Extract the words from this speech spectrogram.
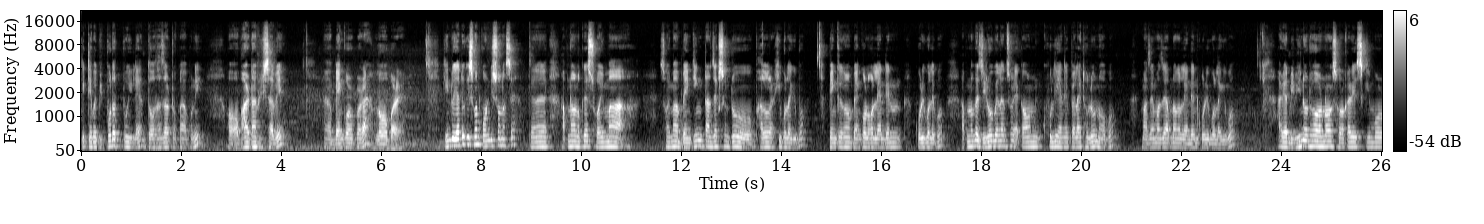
কেতিয়াবা বিপদত পৰিলে দহ হাজাৰ টকা আপুনি অভাৰড্ৰাফ্ট হিচাপে আহ, বেংকৰ পৰা ল'ব পাৰে। কিন্তু ইয়াতো কিছুমান কণ্ডিশ্যন আছে যেনে আপোনালোকে ছয়মাহ ছয়মাহ বেংকিং ট্ৰানজেকশ্যনটো ভাল ৰাখিব লাগিব। বেংকৰ বেংকৰ লগত লেনদেন কৰিব লাগিব। আপোনালোকে জিৰ' বেলেঞ্চৰ একাউণ্ট খুলি এনে পেলাই থ'লেও নহ'ব। মাজে মাজে আপোনালোকে লেনদেন কৰিব লাগিব। আৰু ইয়াত বিভিন্ন ধৰণৰ চৰকাৰী স্কীমৰ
